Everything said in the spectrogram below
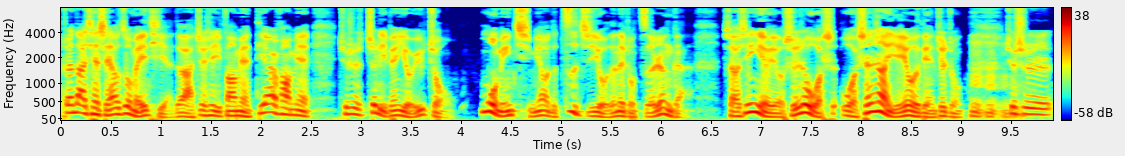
赚大钱谁要做媒体啊，对吧？这是一方面。第二方面就是这里边有一种莫名其妙的自己有的那种责任感。小新也有，其实我是我身上也有点这种，嗯嗯，就是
